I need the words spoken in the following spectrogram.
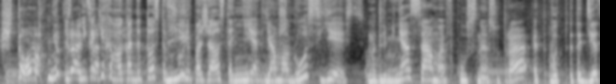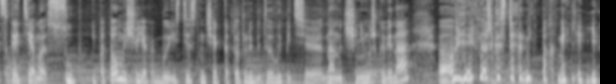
что вам не нравится. Никаких авокадо-тостов, Шуре, пожалуйста, нет. Нет, я могу съесть, но для меня самое вкусное с утра, это вот это детская тема, суп. И потом еще я как бы, естественно, человек, который любит выпить э, на ночь немножко вина, э, немножко стормит похмелье.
